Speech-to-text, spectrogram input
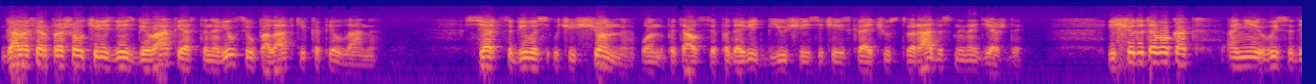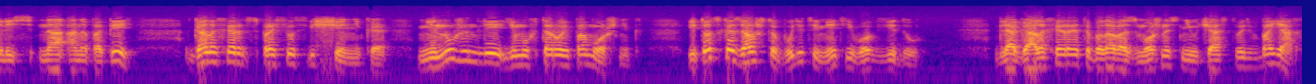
Галахер прошел через весь бивак и остановился у палатки капеллана. Сердце билось учащенно, он пытался подавить бьющееся через край чувство радостной надежды. Еще до того, как они высадились на Анапопей, Галахер спросил священника, не нужен ли ему второй помощник, и тот сказал, что будет иметь его в виду. Для Галахера это была возможность не участвовать в боях.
